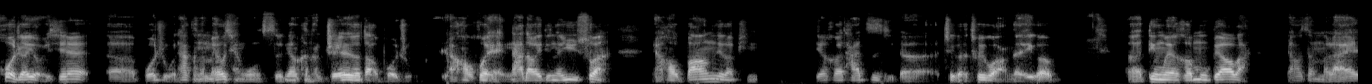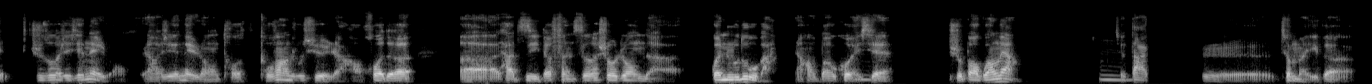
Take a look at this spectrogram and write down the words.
或者有一些呃博主，他可能没有签公司，那可能直接就到博主，然后会拿到一定的预算，然后帮这个品结合他自己的这个推广的一个呃定位和目标吧，然后怎么来制作这些内容，然后这些内容投投放出去，然后获得呃他自己的粉丝和受众的关注度吧，然后包括一些就是曝光量，嗯，就大是这么一个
